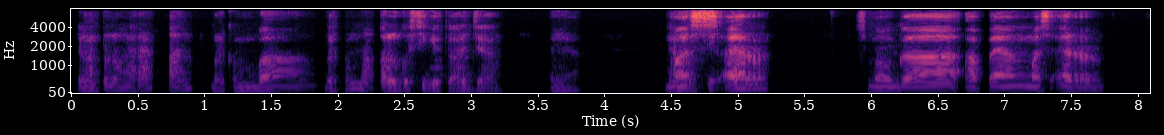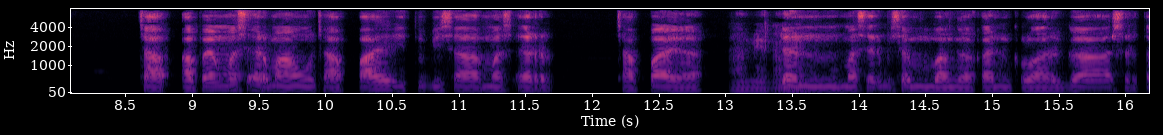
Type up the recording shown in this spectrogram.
dengan penuh harapan berkembang. berkembang. Kalau gue sih gitu aja. Yang Mas R semoga apa yang Mas R apa yang Mas R mau capai itu bisa Mas R capai ya amin, amin. dan Mas R bisa membanggakan keluarga serta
